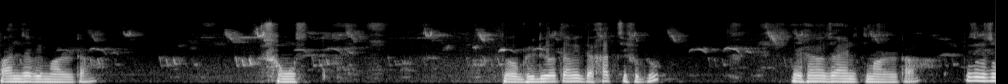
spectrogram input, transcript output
পাঞ্জাবি মালটা। সমস্ত তো ভিডিওতে আমি দেখাচ্ছি শুধু। এখানেও জায়েন্ট মালটা কিছু কিছু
